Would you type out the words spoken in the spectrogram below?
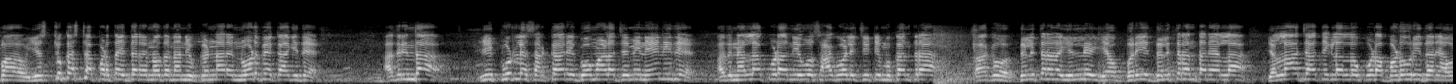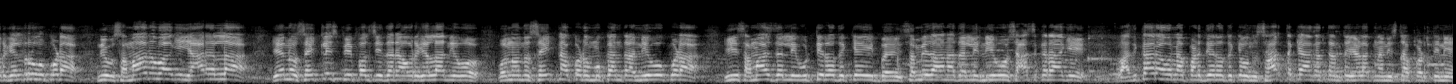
ಪ, ಎಷ್ಟು ಕಷ್ಟ ಪಡ್ತಾ ಇದ್ದಾರೆ ಅನ್ನೋದನ್ನ ನೀವು ಕಣ್ಣಾರೆ ನೋಡಬೇಕಾಗಿದೆ. ಅದರಿಂದ ಈ ಕೂಡಲೇ ಸರ್ಕಾರಿ ಗೋಮಾಳ ಜಮೀನು ಏನಿದೆ, ಅದನ್ನೆಲ್ಲ ಕೂಡ ನೀವು ಸಾಗುವಳಿ ಚೀಟಿ ಮುಖಾಂತರ ಹಾಗೂ ದಲಿತರ ಎಲ್ಲಿ ಬರೀ ದಲಿತರಂತಾನೆ ಅಲ್ಲ, ಎಲ್ಲಾ ಜಾತಿಗಳಲ್ಲೂ ಕೂಡ ಬಡವರಿದ್ದಾರೆ ಅವ್ರಿಗೆಲ್ರಿಗೂ ಕೂಡ ನೀವು ಸಮಾನವಾಗಿ ಯಾರೆಲ್ಲ ಏನು ಸೈಟ್ಲಿಸ್ಟ್ ಪೀಪಲ್ಸ್ ಇದ್ದಾರೆ, ಅವ್ರಿಗೆಲ್ಲ ನೀವು ಒಂದೊಂದು ಸೈಟ್ನ ಕೊಡೋ ಮುಖಾಂತರ ನೀವು ಕೂಡ ಈ ಸಮಾಜದಲ್ಲಿ ಹುಟ್ಟಿರೋದಕ್ಕೆ, ಈ ಸಂವಿಧಾನದಲ್ಲಿ ನೀವು ಶಾಸಕರಾಗಿ ಅಧಿಕಾರವನ್ನ ಪಡೆದಿರೋದಕ್ಕೆ ಒಂದು ಸಾರ್ಥಕ ಆಗತ್ತೆ ಅಂತ ಹೇಳಕ್ ನಾನು ಇಷ್ಟಪಡ್ತೀನಿ.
